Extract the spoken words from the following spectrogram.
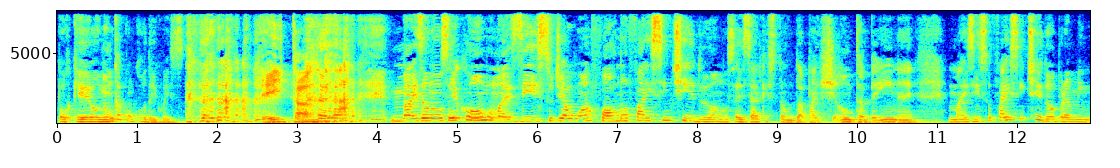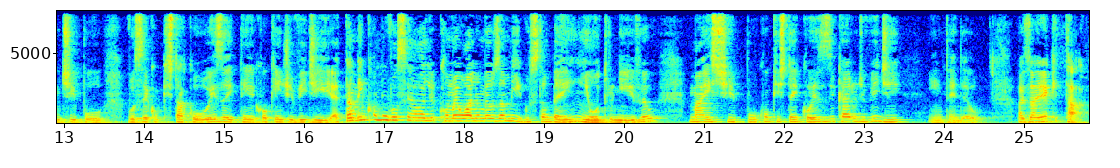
porque eu nunca concordei com isso. Eita! mas eu não sei como, mas isso de alguma forma faz sentido. Eu não sei se é a questão da paixão também, né? Mas isso faz sentido para mim, tipo, você conquistar coisa e ter com quem dividir. É também como você olha, como eu olho meus amigos também, em outro nível, mas tipo, conquistei coisas e quero dividir, entendeu? Mas aí é que tá.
